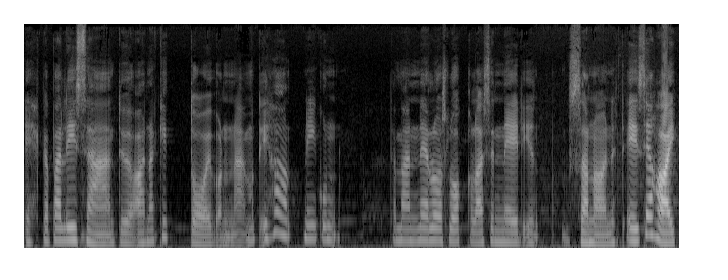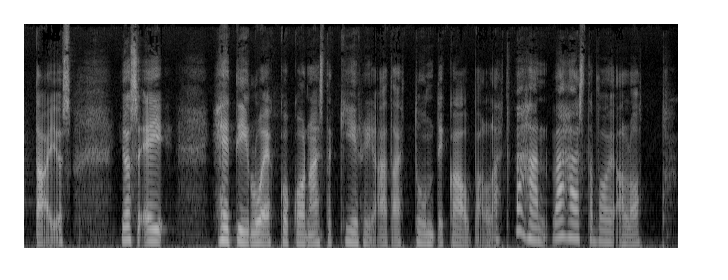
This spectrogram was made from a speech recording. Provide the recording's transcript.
ehkäpä lisääntyy, ainakin toivon näin. Mutta ihan niin kuin tämän nelosluokkalaisen neidin sanoin, että ei se haittaa, jos, jos ei heti lue kokonaista kirjaa tai tuntikaupalla. Että vähän, vähästä voi aloittaa.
